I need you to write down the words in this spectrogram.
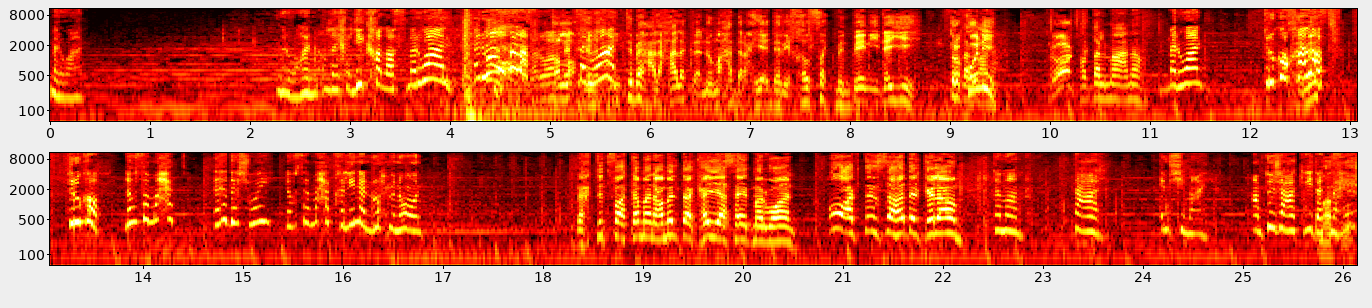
مروان. مروان الله يخليك خلاص مروان مروان خلاص طلع مروان. انتبه على حالك لأنه ما حدا رح يقدر يخلصك من بين إيدي. اتركوني. اترك تفضل معنا. مروان اتركه خلص. اتركه. لو سمحت اهدى شوي لو سمحت خلينا نروح من هون. رح تدفع ثمن عملتك. هيا سيد مروان. اوعك تنسى هذا الكلام. تمام تعال امشي معي. عم توجعك إيدك ما هيك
